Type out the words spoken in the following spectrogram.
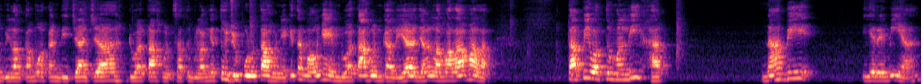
bilang kamu akan dijajah 2 tahun, satu bilangnya 70 tahun ya. Kita maunya yang 2 tahun kali ya, jangan lama-lama lah. Tapi waktu melihat Nabi Yeremia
